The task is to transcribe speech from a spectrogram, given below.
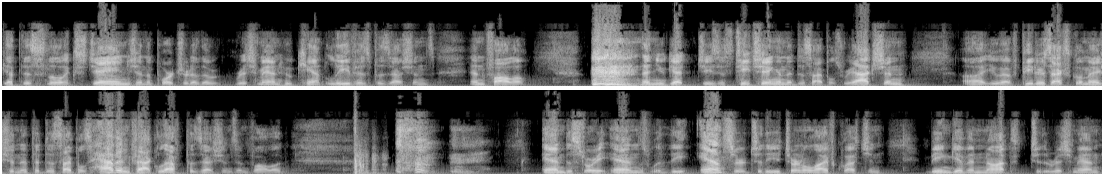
get this little exchange and the portrait of the rich man who can't leave his possessions and follow. then you get Jesus' teaching and the disciples' reaction. Uh, you have Peter's exclamation that the disciples have in fact left possessions and followed. and the story ends with the answer to the eternal life question being given not to the rich man,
